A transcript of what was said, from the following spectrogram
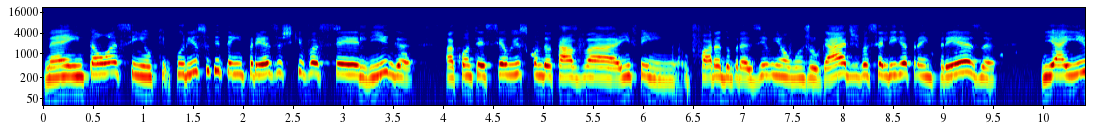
Né? Então, assim, o que, por isso que tem empresas que você liga. Aconteceu isso quando eu estava, enfim, fora do Brasil, em alguns lugares. Você liga para a empresa e aí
